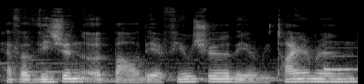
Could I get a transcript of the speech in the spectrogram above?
have a vision about their future their retirement.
